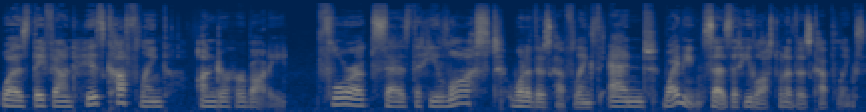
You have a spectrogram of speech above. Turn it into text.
was they found his cufflink under her body. Flora says that he lost one of those cufflinks, and Whiting says that he lost one of those cufflinks.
